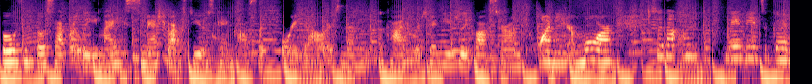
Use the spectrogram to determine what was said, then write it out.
both of those separately, my Smashbox Studio Skin costs like $40, and then a contour stick usually costs around 20 or more, so that one, mm, maybe it's a good,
